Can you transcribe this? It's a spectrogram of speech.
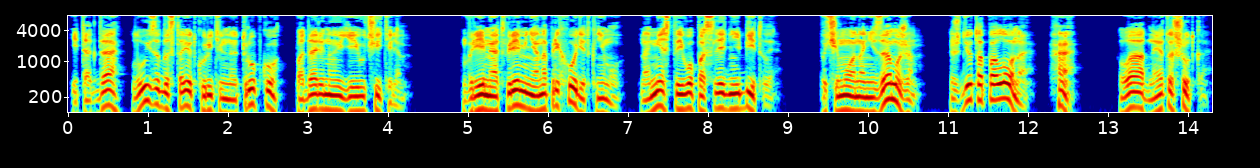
И тогда Луиза достает курительную трубку, подаренную ей учителем. Время от времени она приходит к нему, на место его последней битвы. Почему она не замужем? Ждет Аполлона. Ха. Ладно, это шутка.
